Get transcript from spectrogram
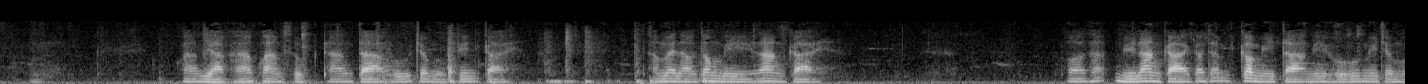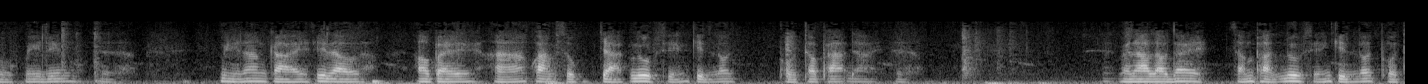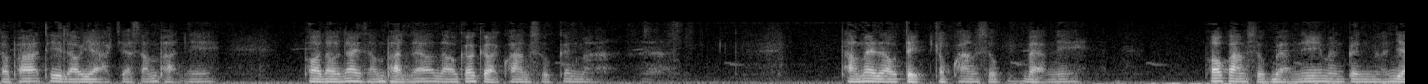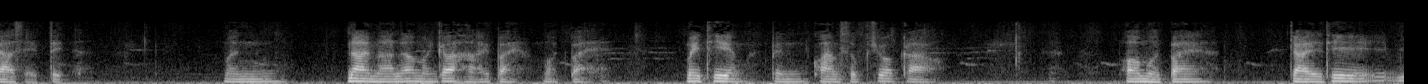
ความอยากหาความสุขทางตาหูจมูกลิ้นกายทำให้เราต้องมีร่างกาย เพราะถ้ามีร่างกายก็ก็มีตา มีหู มีจมูก มีลิ้น มีร่างกายที่เราเอาไปหาความสุขจากรูปเสียงกลิ่นรสผลทพะได้ เวลาเราได้สัมผัสรูปเสียงกลิ่นรสผลพระที่เราอยากจะสัมผัสนี้ พอเราได้สัมผัสแล้วเราก็เกิดความสุขขึ้นมาทำให้เราติดกับความสุขแบบนี้ เพราะความสุขแบบนี้มันเป็นเหมือนยาเสพติด มันได้มาแล้วมันก็หายไปหมดไป ไม่เที่ยงเป็นความสุขชั่วคราว พอหมดไป ใจที่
